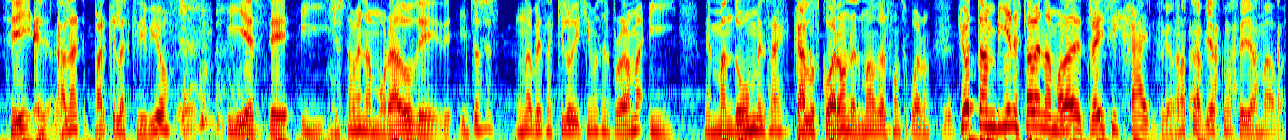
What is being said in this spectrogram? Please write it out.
Sí, eh, Alan Parker la escribió. Y este, y yo estaba enamorado de, de- Entonces, una vez aquí lo dijimos en el programa y me mandó un mensaje Carlos Cuarón, hermano de Alfonso Cuarón. Yo también estaba enamorada de Tracy Hyde, porque además sabías cómo se llamaba.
